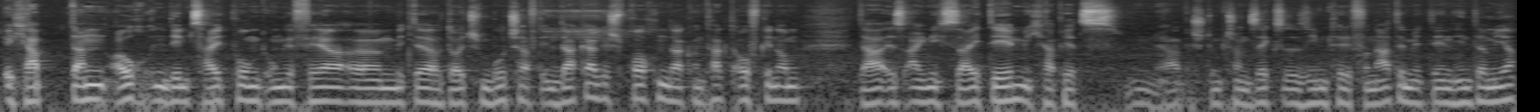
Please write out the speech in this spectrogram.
Ich habe dann auch in dem Zeitpunkt ungefähr äh, mit der deutschen Botschaft in Dhaka gesprochen, da Kontakt aufgenommen. Da ist eigentlich seitdem, ich habe jetzt ja, bestimmt schon sechs oder sieben Telefonate mit denen hinter mir,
